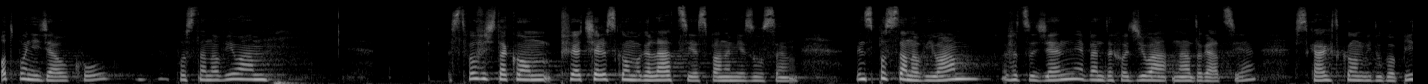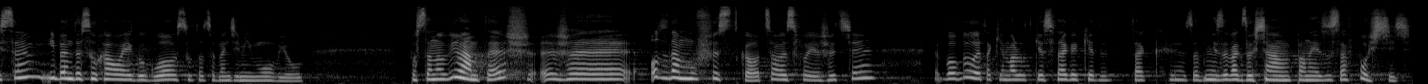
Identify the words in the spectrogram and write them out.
Od poniedziałku postanowiłam stworzyć taką przyjacielską relację z Panem Jezusem. Więc postanowiłam, że codziennie będę chodziła na adorację z kartką i długopisem i będę słuchała Jego głosu, to co będzie mi mówił. Postanowiłam też, że oddam Mu wszystko, całe swoje życie, bo były takie malutkie sfery, kiedy tak nie za bardzo chciałam Pana Jezusa wpuścić.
